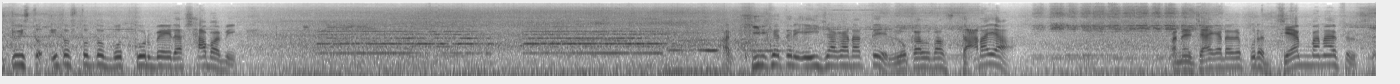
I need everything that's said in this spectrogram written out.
একটু ইতস্তত বোধ করবে, এটা স্বাভাবিক। আর ক্ষীরক্ষেতের এই জায়গাটাতে লোকাল বাস দাঁড়ায়া মানে জায়গাটারে পুরো জ্যাম বানায় ফেলছে।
